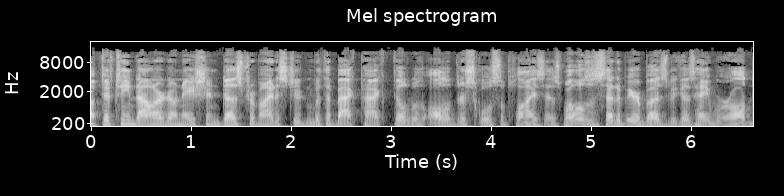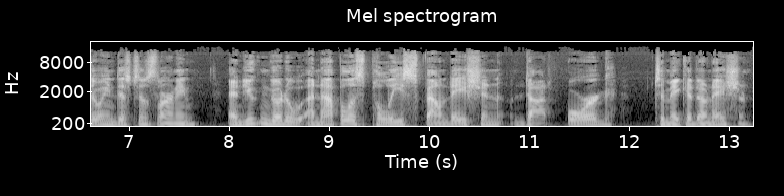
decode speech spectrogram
A $15 donation does provide a student with a backpack filled with all of their school supplies as well as a set of earbuds because, hey, we're all doing distance learning. And you can go to AnnapolisPoliceFoundation.org to make a donation.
